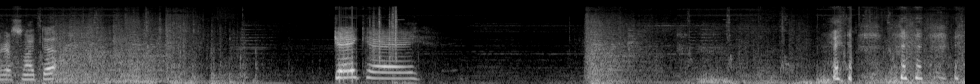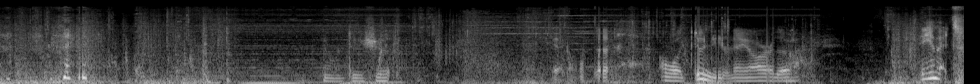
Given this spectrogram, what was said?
I got sniped at. JK! Don't do shit. Yeah, I don't want that. Oh, I do need an AR though. Damn it!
